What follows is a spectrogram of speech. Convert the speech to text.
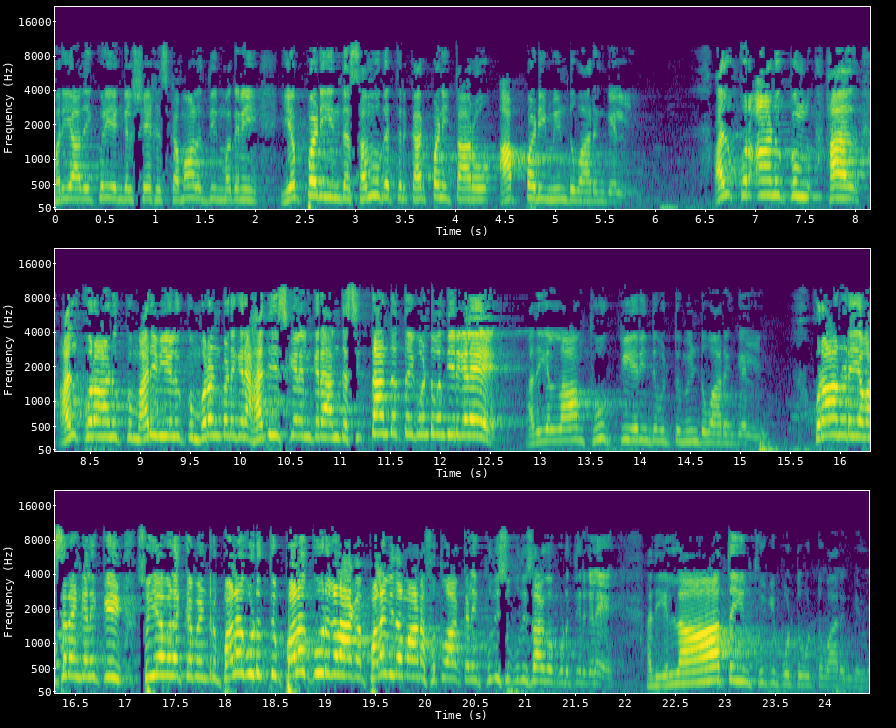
மரியாதைக்குரிய எங்கள் ஷேக் கமாலுத்தீன் மதனி எப்படி இந்த சமூகத்திற்கு அர்ப்பணித்தாரோ அப்படி மீண்டு வாருங்கள். அல் குர்ஆனுக்கும் அல் குரானுக்கும் அறிவியலுக்கும் முரண்படுகிற ஹதீஸ்கள் என்கிற அந்த சித்தாந்தத்தை கொண்டு வந்தீர்களே. அதையெல்லாம் தூக்கி எறிந்து விட்டு மீண்டு வாருங்கள். குரானுடைய வசனங்களுக்கு சுய விளக்கம் என்று பல கொடுத்து பல கூறுகளாக பலவிதமான ஃபத்வாக்களை புதுசு புதுசாக கொடுத்தீர்களே அது எல்லாத்தையும் தூக்கி போட்டு விட்டு வாருங்கள்.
